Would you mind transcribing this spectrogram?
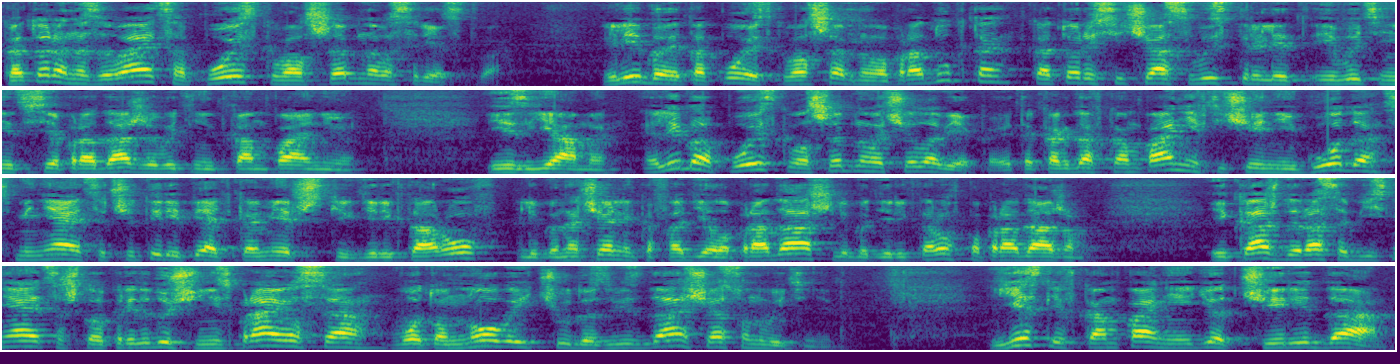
которая называется поиск волшебного средства. Либо это поиск волшебного продукта, который сейчас выстрелит и вытянет все продажи, вытянет компанию из ямы, либо поиск волшебного человека. Это когда в компании в течение года сменяется 4-5 коммерческих директоров, либо начальников отдела продаж, либо директоров по продажам. И каждый раз объясняется, что предыдущий не справился, вот он новый, чудо-звезда, сейчас он вытянет. Если в компании идет череда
